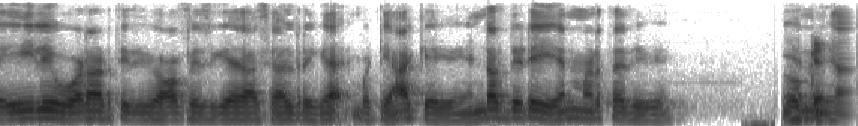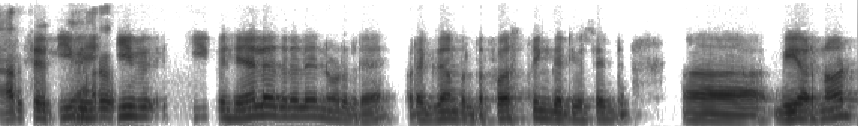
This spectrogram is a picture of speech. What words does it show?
ಡೈಲಿ ಓಡಾಡ್ತಿದೀವಿ ಆಫೀಸ್ಗೆ ಆ ಸ್ಯಾಲ್ರಿಗೆ ಬಟ್ ಯಾಕೆ? ಎಂಡ್ ಆಫ್ ದಿ ಡೇ ಏನ್ ಮಾಡ್ತಾ ಇದೀವಿ ನೀವು ಹೇಳೋದ್ರಲ್ಲೇ ನೋಡಿದ್ರೆ for example the first thing that you said we are not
